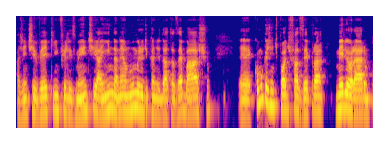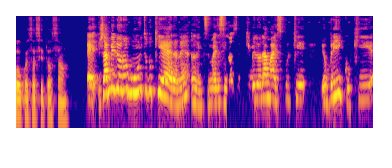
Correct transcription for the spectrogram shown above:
a gente vê que, infelizmente, ainda né, o número de candidatas é baixo. É, como que a gente pode fazer para melhorar um pouco essa situação? É, já melhorou muito do que era né, antes, mas assim, nós temos que melhorar mais, porque eu brinco que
